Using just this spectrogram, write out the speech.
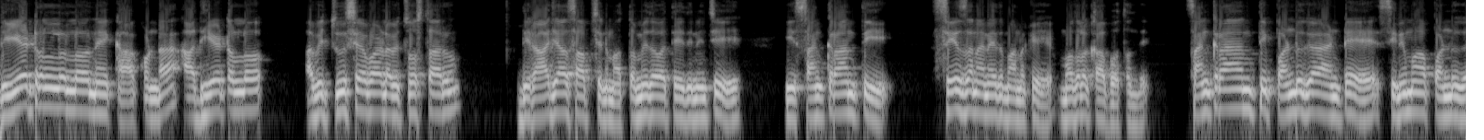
థియేటర్లలోనే కాకుండా ఆ థియేటర్లో అవి చూసేవాళ్ళు అవి చూస్తారు. ది రాజా సాబ్ సినిమా తొమ్మిదవ తేదీ నుంచి ఈ సంక్రాంతి సీజన్ అనేది మనకి మొదలు కాబోతుంది. సంక్రాంతి పండుగ అంటే సినిమా పండుగ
